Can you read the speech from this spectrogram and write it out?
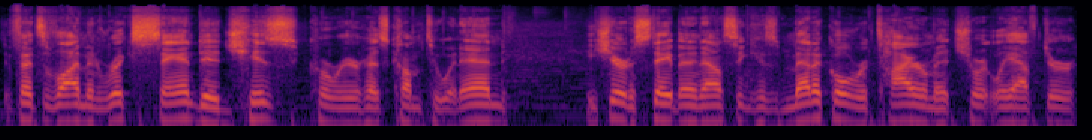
Defensive lineman Rick Sandidge, his career has come to an end. He shared a statement announcing his medical retirement shortly after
